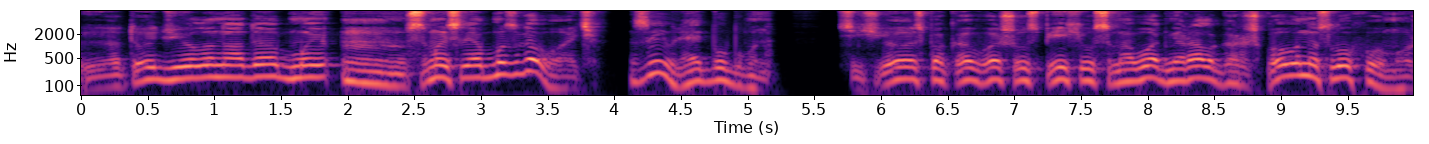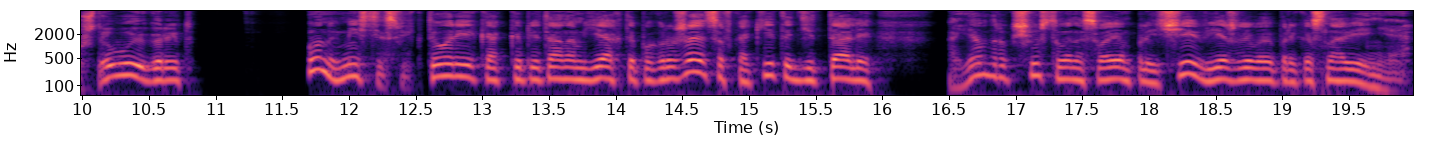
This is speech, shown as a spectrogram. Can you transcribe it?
«Это дело надо обмы... в смысле обмозговать», — заявляет Бубун. «Сейчас, пока ваши успехи у самого адмирала Горшкова на слуху, может, и выгорит». Он вместе с Викторией, как капитаном яхты, погружается в какие-то детали, а я вдруг чувствую на своем плече вежливое прикосновение.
